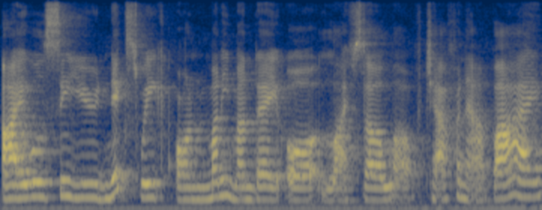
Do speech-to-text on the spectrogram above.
I will see you next week on Money Monday or Lifestyle Love. Ciao for now. Bye.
